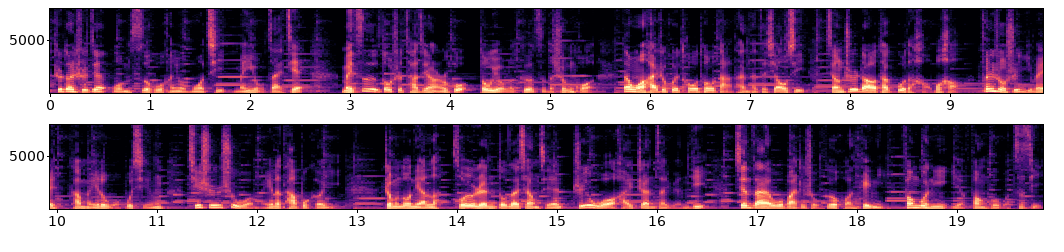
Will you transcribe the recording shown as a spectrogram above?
这段时间我们似乎很有默契，没有再见，每次都是擦肩而过，都有了各自的生活，但我还是会偷偷打探他的消息，想知道他过得好不好。分手时以为他没了我不行，其实是我没了他不可以。这么多年了，所有人都在向前，只有我还站在原地。现在我把这首歌还给你，放过你也放过我自己。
